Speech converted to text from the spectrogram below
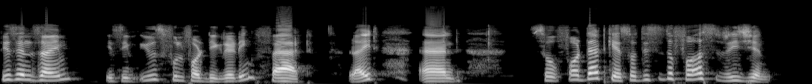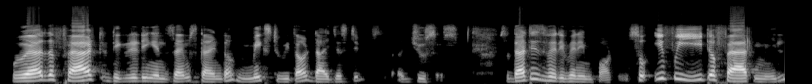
This enzyme is useful for degrading fat right? And so for that case so this is the first region where the fat degrading enzymes kind of mixed with our digestive uh, juices. So that is very very important. So if we eat a fat meal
